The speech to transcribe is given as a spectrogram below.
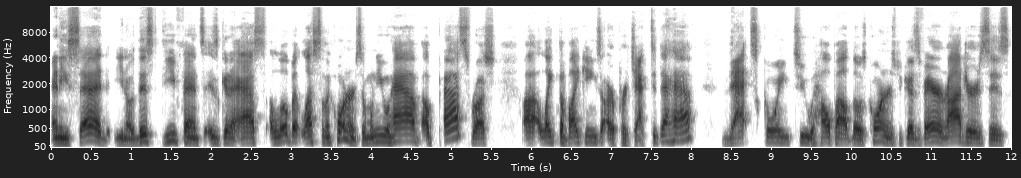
and he said, you know, this defense is going to ask a little bit less than the corners. And when you have a pass rush uh, like the Vikings are projected to have, that's going to help out those corners because if Aaron Rodgers is,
